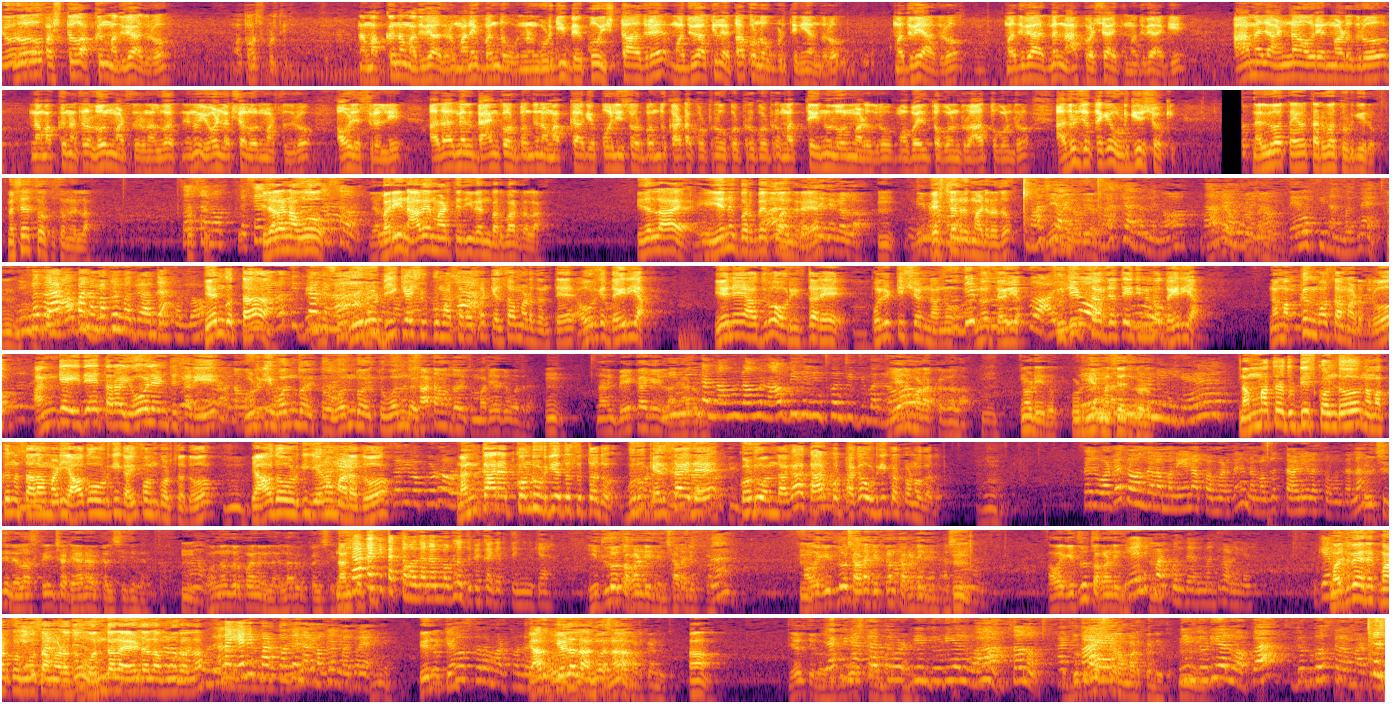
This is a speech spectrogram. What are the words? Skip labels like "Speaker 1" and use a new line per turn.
ಇವರು ಫಸ್ಟ್ ಅಕ್ಕನ ಮದ್ವೆ ಆದ್ರು. ತೋರಿಸ್ಬಿಡ್ತೀನಿ. ನಮ್ಮ ಅಕ್ಕನ ಮದ್ವೆ ಆದ್ರು. ಮನೆಗ್ ಬಂದು ನನ್ ಹುಡುಗಿ ಬೇಕು, ಇಷ್ಟ ಆದ್ರೆ ಮದ್ವೆ ಹಾಕಿಲ್ಲ ಎತ್ತಾಕೊಂಡು ಹೋಗ್ಬಿಡ್ತೀನಿ, ಅಂದ್ರು. ಮದ್ವೆ ಆದ್ರು. ಮದ್ವೆ ಆದ್ಮೇಲೆ ನಾಲ್ಕು ವರ್ಷ ಆಯ್ತು ಮದ್ವೆ ಆಗಿ. ಆಮೇಲೆ ಅಣ್ಣ ಅವ್ರ ಏನ್ ಮಾಡಿದ್ರು? ನಮ್ಮ ಅಕ್ಕನ ಹತ್ರ ಲೋನ್ ಮಾಡ್ಸಿದ್ರು. ನಲ್ವತ್ತೇನು ಏಳು ಲಕ್ಷ ಲೋನ್ ಮಾಡ್ಸಿದ್ರು ಅವಳ ಹೆಸರಲ್ಲಿ. ಅದಾದ್ಮೇಲೆ ಬ್ಯಾಂಕ್ ಅವ್ರು ಬಂದು ನಮ್ಮ ಅಕ್ಕಗೆ ಪೊಲೀಸ್ ಅವ್ರು ಬಂದು ಕಾಟ ಕೊಟ್ರು ಕೊಟ್ರು ಕೊಟ್ರು, ಮತ್ತೆ ಇನ್ನೂ ಲೋನ್ ಮಾಡಿದ್ರು. ಮೊಬೈಲ್ ತಗೊಂಡ್ರು ಆ ತಗೊಂಡ್ರು. ಅದ್ರ ಜೊತೆಗೆ ಹುಡುಗಿರ್ ಶೋಕಿ. ನಲ್ವತ್ತೈವತ್ತು, ಅರವತ್ತು ಹುಡುಗಿರು. ಮೆಸೇಜ್ ತೋರಿಸೋನಿಲ್ಲ ಇದೆಲ್ಲ ನಾವು ಬರೀ ನಾವೇ ಮಾಡ್ತಿದೀವಿ ಅಂತ ಬರಬಾರ್ದಲ್ಲ. ಇದೆಲ್ಲ ಏನಕ್ಕೆ ಬರ್ಬೇಕು ಅಂದ್ರೆ ಎಷ್ಟ್ ಜನರಿಗೆ ಮಾಡಿರೋದು? ಏನ್ ಗೊತ್ತಾ? ಇವರು ಡಿ ಕೆ ಶಿವಕುಮಾರ್ ಸರ್ ಹತ್ರ ಕೆಲಸ ಮಾಡದಂತೆ. ಅವ್ರಿಗೆ ಧೈರ್ಯ. ಏನೇ ಆದ್ರೂ ಅವ್ರು ಇರ್ತಾರೆ. ಪೊಲಿಟಿಷಿಯನ್ ನಾನು ಅನ್ನೋ ಧೈರ್ಯ. ಸುದೀಪ್ ಸರ್ ಜೊತೆ ಇದೀನಿ ಅನ್ನೋ ಧೈರ್ಯ. ನಮ್ಮ ಅಕ್ಕಂಗ್ ಮೋಸ ಮಾಡಿದ್ರು. ಹಂಗೆ ಇದೇ ತರ ಏಳೆಂಟು ಸರಿ ಹುಡುಗಿ ಒಂದೋಯ್ತು ಒಂದೋಯ್ತು ಒಂದು
ಶಾಟ ಒಂದೋಯ್ತು ಮರ್ಯಾದೆ ಹೋದ್ರೆ.
ಹ್ಮ್.
ನನಗೆ ಬೇಕಾಗೇ ಇಲ್ಲ ಯಾರು.
ನಮ್ ನಮ್ ನಾವ್ ಬೀದಿ ನಿಂತ್ಕೊಂತಿದ್ದೀವಲ್ಲ
ಏನು ಮಾಡಕ್ಕಾಗಲ್ಲ.
ನೋಡಿ ಇದು ಹುಡುಗಿಯ ಮೆಸೇಜ್ಗಳು ನಮ್ಮ ಹತ್ರ ದುಡ್ಡು ಇಸ್ಕೊಂಡು ನಮ್ಮ ಅಕ್ಕನ ಸಾಲ ಮಾಡಿ ಯಾವ್ದೋ ಹುಡುಗಿಗೆ ಐಫೋನ್ ಕೊಡ್ಸೋದು ಯಾವ್ದೋ ಹುಡುಗಿಗೆ ಏನೋ ಮಾಡೋದು.
ಸರಿ ಇವಾಗ ಕೊಡು ಅವ್ಳು.
ನನ್ ಕಾರ್ ಎತ್ಕೊಂಡು ಹುಡುಗಿ ಹತ್ರ ಸುತ್ತೋದು. ಗುರು ಕೆಲ್ಸ ಇದೆ ಕೊಡು ಅಂದಾಗ ಕಾರ್ ಕೊಟ್ಟಾಗ ಹುಡುಗಿ ಕರ್ಕೊಂಡು ಹೋಗೋದು.
ಹ್ಮ್.
ಸರಿ ಒಡವೆ ತಗೊಂಡಲ್ಲ ಮನೆ ಏನಪ್ಪ ಮಾಡ್ದೆ? ನಮ್ಮ ಮಗಳ ತಾಳಿ ಎಲ್ಲ ತಗೊಂಡಲ್ಲ?
ಕಳ್ಸಿದೀನಿ ಎಲ್ಲ ಸ್ಕ್ರೀನ್ ಶಾಟ್ ಯಾರ್ಯಾರು ಕಳ್ಸಿದೀನಿ ಅಂತ. ಒಂದೊಂದು ರೂಪಾಯಿನೂ ಇಲ್ಲ ಎಲ್ಲರಿಗೂ ಕಳ್ಸಿದ್ದೀನಿ.
ನನ್
ಶಾಟ ಕಿತ್ತಕ್ ತಗೊಂಡ? ನನ್ನ ಮಗಳದ್ದು ಬೇಕಾಗಿತ್ತು ನಿನ್ಗೆ.
ಇದ್ಲು ತಗೊಂಡಿದ್ದೀನಿ ಶಾಟ ಕಿತ್ಕೊಂಡು. ಅವಾಗ ಇದ್ಲು ಶಾಟ ಕಿತ್ಕೊಂಡು ತಗೊಂಡಿದ್ದೀನಿ ಅಷ್ಟೇ. ಅವಾಗ ಇದ್ಲು ತಗೊಂಡಿದ್ದೀನಿ.
ಏನಕ್ಕೆ ಮಾಡ್ಕೊಂಡೆ ಮದ್ವೆ ಒಳಗೆ?
ಮದ್ವೆ ಏನಕ್ಕೆ ಮಾಡ್ಕೊಂಡು ಮೋಸ ಮಾಡೋದು? ಒಂದಲ್ಲ ಎರಡಲ್ಲ ಮೂರಲ್ಲ?
ಅಲ್ಲ ಏನಕ್ ಮಾಡ್ಕೊಂಡೆ ನನ್ನ ಮಗಳ ಮದ್ವೆ?
ಏನಕ್ಕೆ? ಯಾರು ಕೇಳಲ್ಲ ಅಂತ
ಮಾಡ್ಕೊಂಡಿದ್ದೀನಿ ಮಾಡ್ಕೊಂಡಿದ್ದು.
ಹಾ.
ನೀನ್ ದುಡಿಯಲ್ವಾ?
ದುಡ್ಡಿಗೋಸ್ಕರ ಮಾಡ್ಕೊಂಡಿದ್ದು.
ನೀನ್ ದುಡಿಯಲ್ವಪ್ಪ? ದುಡ್ಗೋಸ್ಕರ ಮಾಡ್ಕೊಂಡ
